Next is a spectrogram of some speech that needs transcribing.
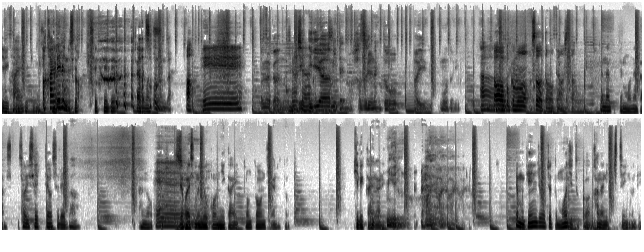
切り替えできます。あ変えれるんですか？せ設定で変えれます。あ そうなんだ。あ、へえ。なんかあの、エリアみたいなの外れないと、ああいうモードに。あああ、僕もそうだと思ってました。じゃなくても、なんか、そういう設定をすれば、あの、デバイスの横を2回トントンってやると、切り替えられて。見えるんだ。はいはいはいはい。でも現状ちょっと文字とかはかなりきついので、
